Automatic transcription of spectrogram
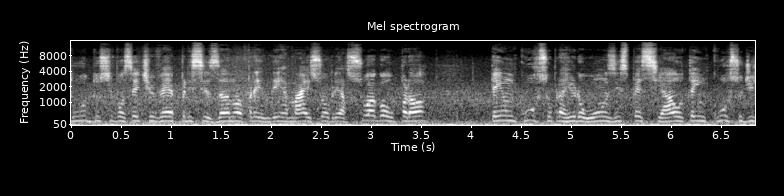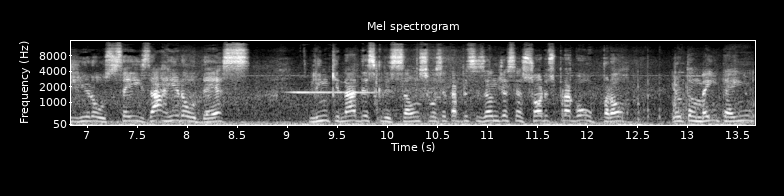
tudo. Se você estiver precisando aprender mais sobre a sua GoPro, tem um curso para Hero 11 especial, tem curso de Hero 6 a Hero 10, link na descrição. Se você está precisando de acessórios para GoPro, eu também tenho.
